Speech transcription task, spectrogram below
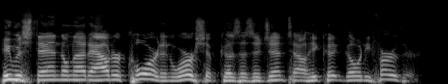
He would stand on that outer court and worship because as a Gentile he couldn't go any further.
